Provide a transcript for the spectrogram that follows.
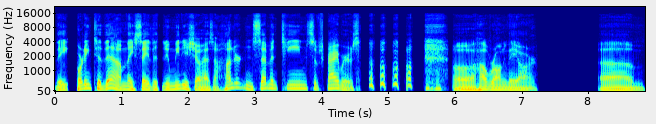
they, according to them, they say that the new media show has 117 subscribers. oh, how wrong they are. Um,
